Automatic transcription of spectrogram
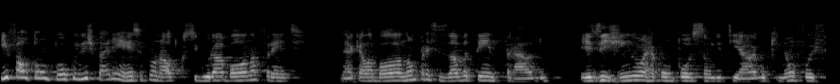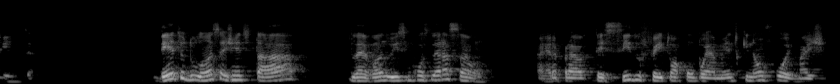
e faltou um pouco de experiência para o Náutico segurar a bola na frente. Né? Aquela bola não precisava ter entrado, exigindo uma recomposição de Thiago que não foi feita. Dentro do lance, a gente está levando isso em consideração. Era para ter sido feito um acompanhamento que não foi, mas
